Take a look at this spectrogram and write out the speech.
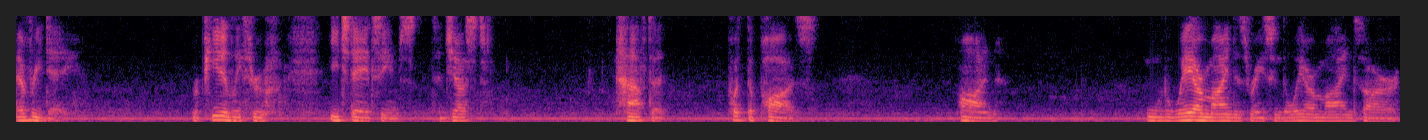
every day, repeatedly through each day, it seems, to just have to put the pause on the way our mind is racing, the way our minds are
